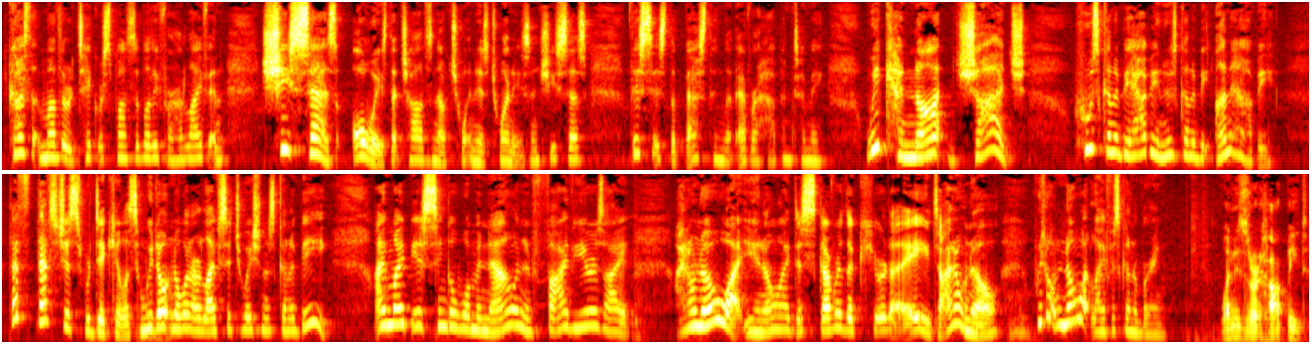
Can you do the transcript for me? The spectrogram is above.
He caused that mother to take responsibility for her life. And she says always, that child is now in his 20s, and she says, This is the best thing that ever happened to me. We cannot judge who's going to be happy and who's going to be unhappy. That's, that's just ridiculous. And we don't know what our life situation is going to be. I might be a single woman now, and in five years, I I don't know what, you know, I discovered the cure to AIDS. I don't know. We don't know what life is going to bring. When is there a heartbeat?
